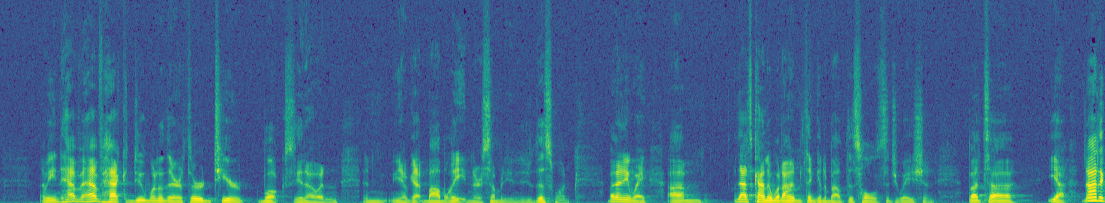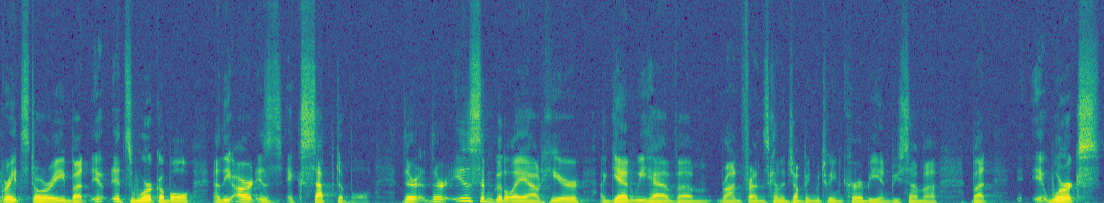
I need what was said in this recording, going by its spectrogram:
I mean, have have Heck do one of their third tier books, you know, and and you know get Bob Layton or somebody to do this one. But anyway, um, that's kind of what I'm thinking about this whole situation. But uh, yeah, not a great story, but it, it's workable, and the art is acceptable. There, there is some good layout here. Again, we have um, Ron Frenz kind of jumping between Kirby and Buscema, but it works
